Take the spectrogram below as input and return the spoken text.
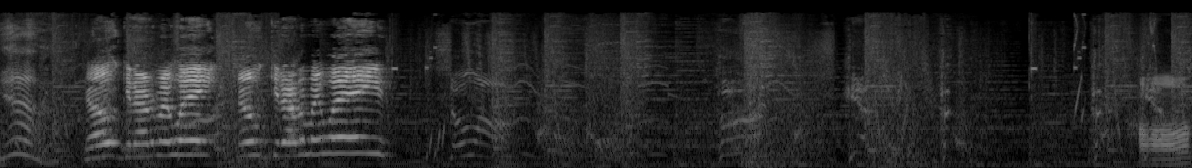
Yeah. No, get out of my way! No, get out of my way! So long. Aw,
